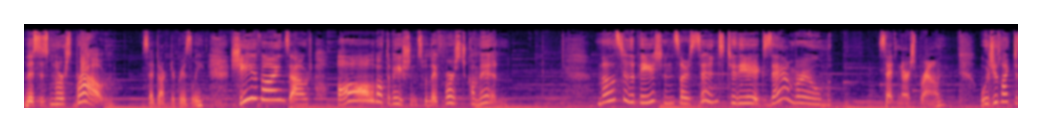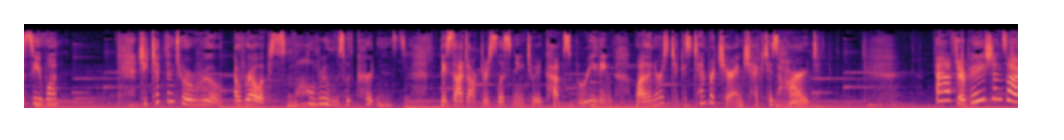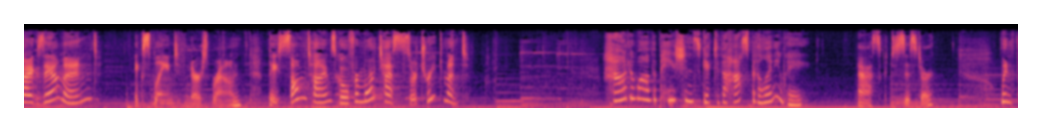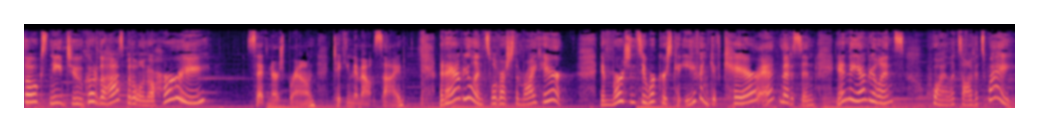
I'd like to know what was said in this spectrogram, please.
This is Nurse Brown, said Dr. Grizzly. She finds out all about the patients when they first come in. Most of the patients are sent to the exam room, said Nurse Brown. Would you like to see one? She took them to a room, a row of small rooms with curtains. They saw doctors listening to a cub's breathing while the nurse took his temperature and checked his heart. After patients are examined, explained Nurse Brown, they sometimes go for more tests or treatment. How do all the patients get to the hospital anyway? asked Sister. When folks need to go to the hospital in a hurry, said Nurse Brown, taking them outside, an ambulance will rush them right here. Emergency workers can even give care and medicine in the ambulance while it's on its way.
